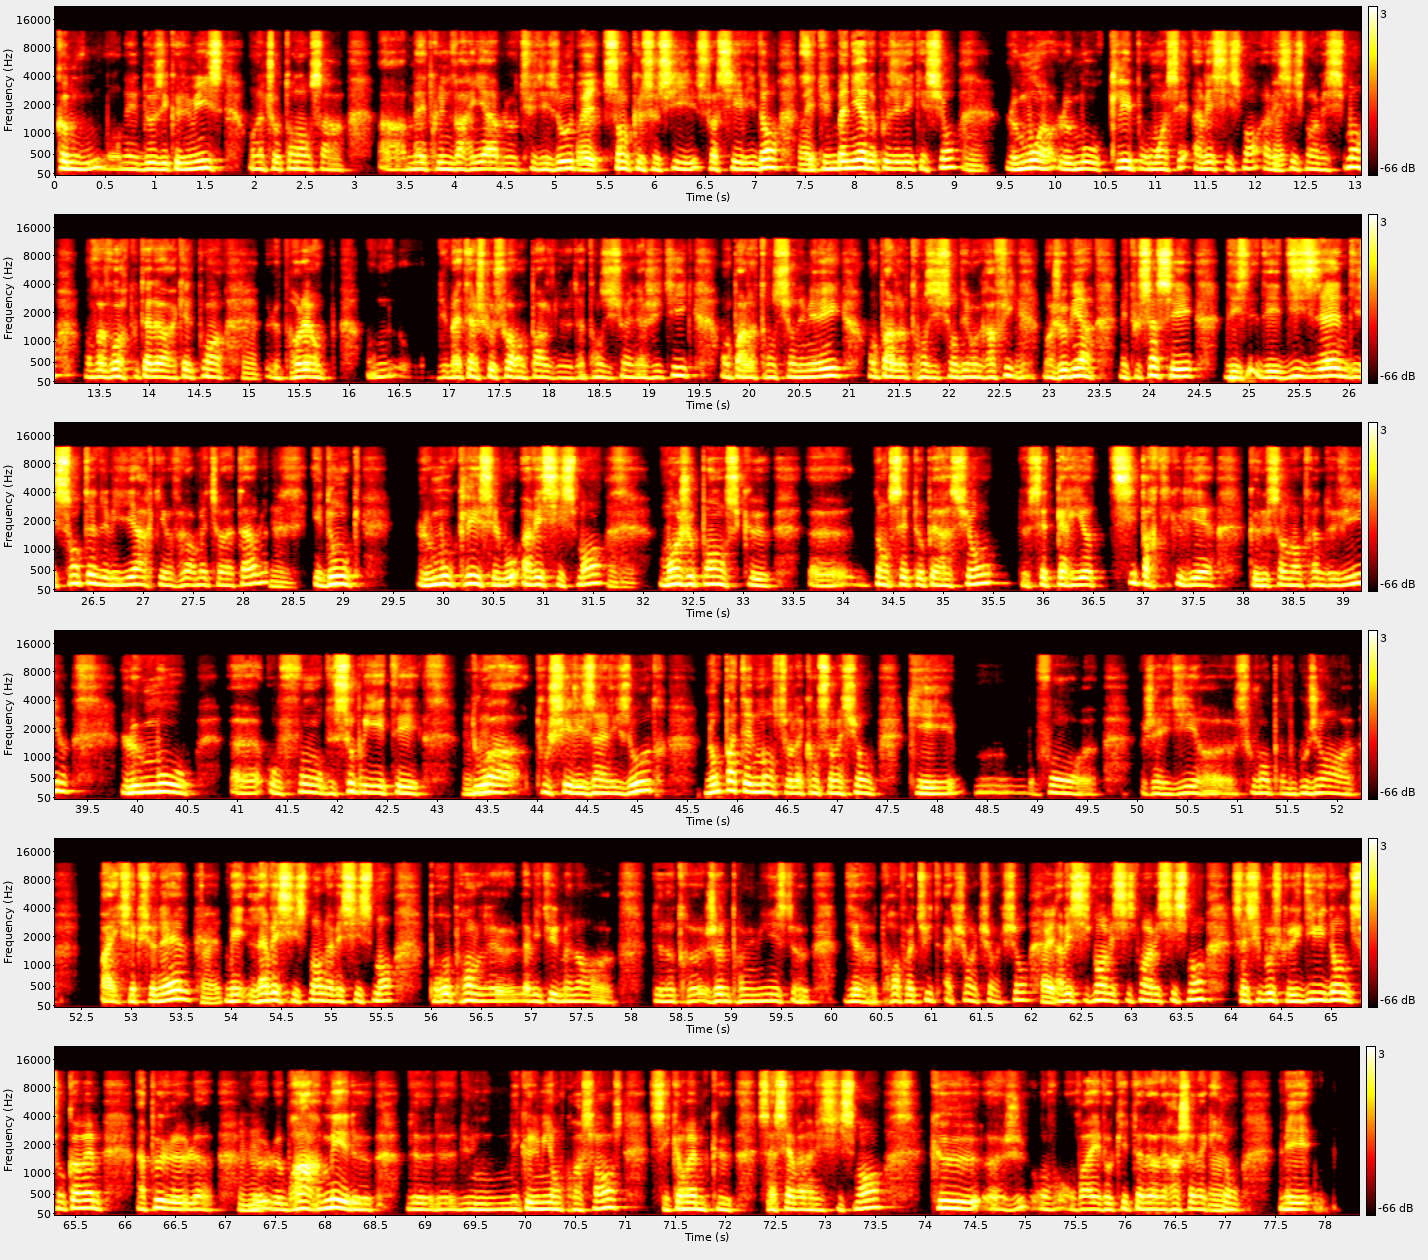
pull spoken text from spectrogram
Comme on est deux économistes, on a toujours tendance à, à mettre une variable au-dessus des autres Oui. sans que ceci soit si évident. Oui. C'est une manière de poser des questions. Mm. Le mot, le mot clé pour moi, c'est investissement, investissement, investissement. On va voir tout à l'heure à quel point Mm. le problème, on- du matin jusqu'au soir, on parle de, de la transition énergétique, on parle de la transition numérique, on parle de la transition démographique. Mm. Moi, je veux bien, mais tout ça, c'est des, des dizaines, des centaines de milliards qu'il va falloir mettre sur la table. Mm. Et donc, le mot-clé, c'est le mot investissement. Mhm. Moi, je pense que euh, dans cette opération, de cette période si particulière que nous sommes en train de vivre, le mot, euh, au fond, de sobriété doit toucher les uns et les autres. Non pas tellement sur la consommation qui est, mm, au fond, euh, j'allais dire, euh, souvent pour beaucoup de gens, euh, pas exceptionnel, Ouais. mais l'investissement, l'investissement, pour reprendre l'habitude maintenant de notre jeune Premier ministre, dire trois fois de suite action, action, action, Ouais. investissement, investissement, investissement, ça suppose que les dividendes, qui sont quand même un peu le, le- le- le bras armé de, de- de- d'une économie en croissance, c'est quand même que ça serve à l'investissement, que euh, je- on, on va évoquer tout à l'heure les rachats d'actions, mais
